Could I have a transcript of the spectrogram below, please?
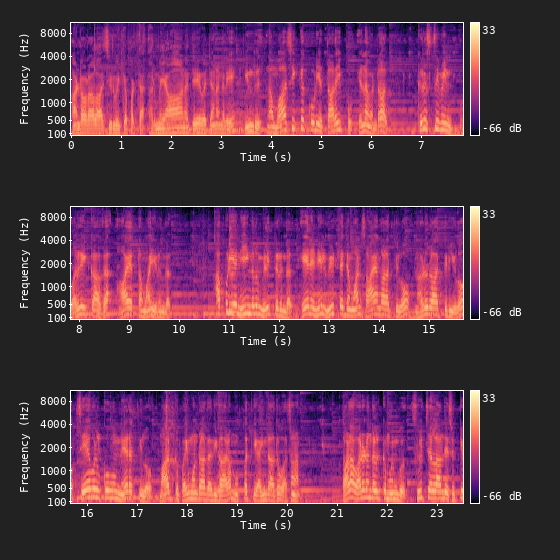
ஆண்டவரால் ஆசீர்வதிக்கப்பட்ட அருமையான தேவ ஜனங்களே இன்று நாம் வாசிக்கக்கூடிய தலைப்பு என்னவென்றால் கிறிஸ்துவின் வருகைக்காக ஆயத்தமாய் இருங்கள். அப்படியே நீங்களும் விழித்திருங்கள். ஏனெனில் வீட்டஜமான் சாயங்காலத்திலோ நடுராத்திரியிலோ சேவல் கூவும் நேரத்திலோ மார்க் பதிமூன்றாவது அதிகாரம் முப்பத்தி ஐந்தாவது வசனம். பல வருடங்களுக்கு முன்பு சுவிட்சர்லாந்தை சுற்றி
